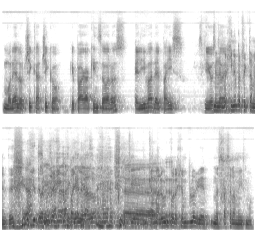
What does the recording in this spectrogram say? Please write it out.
modelo, chica, chico, que paga 15 euros, el IVA del país. Me lo imagino perfectamente. Porque tenemos aquí compañeros que en Camalún, por ejemplo, que nos pasa lo mismo.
